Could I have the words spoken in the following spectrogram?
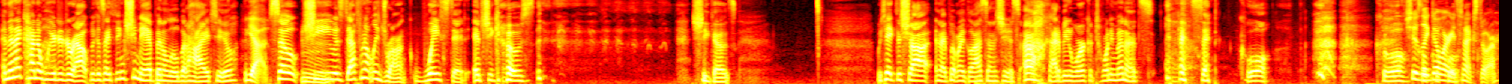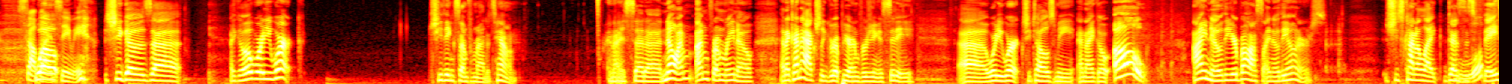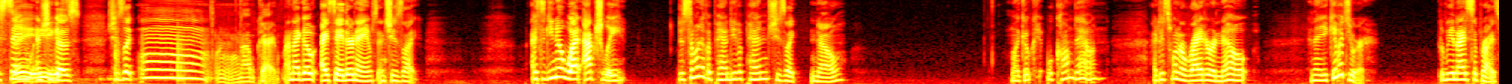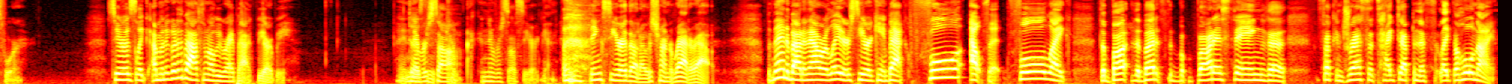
And then I kind of weirded her out because I think she may have been a little bit high too. Yeah. So she mm. was definitely drunk, wasted, and she goes, she goes, we take the shot, and I put my glass down, and she goes, oh, gotta be to work in 20 minutes. I said, cool. Cool. She was Cool, like, don't cool, worry, cool." it's next door. Stop by Well- and see me. She goes, uh, I go, oh, where do you work? She thinks I'm from out of town. And I said, uh, no, I'm I'm from Reno, and I kind of actually grew up here in Virginia City. Uh, where do you work? She tells me, and I go, oh, I know the your boss. I know the owners. She's kind of like does this face thing, and she goes, she's like, mm, okay, and I go, I say their names, and she's like, I said, you know what? Actually, does someone have a pen? Do you have a pen? She's like, no. I'm like, okay, well, calm down. I just want to write her a note, and then you give it to her. It'll be a nice surprise for her. Sarah's like, I'm gonna go to the bathroom. I'll be right back. BRB. I never Doesn't saw. I never saw Sierra again. I think Sierra thought I was trying to rat her out. But then about an hour later, Sierra came back, full outfit, full like the butt, the butt, the bodice thing, the fucking dress that's hiked up in the like the whole nine.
